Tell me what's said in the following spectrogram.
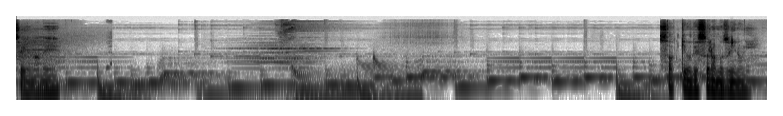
ますよ、今ね。さっきのですらむずいのに。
